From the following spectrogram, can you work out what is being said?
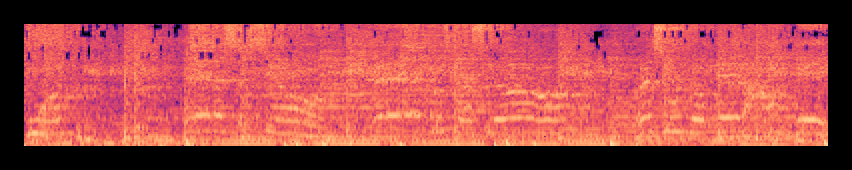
¡Qué decepción! ¡Qué frustración! Resultó que era un gay.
